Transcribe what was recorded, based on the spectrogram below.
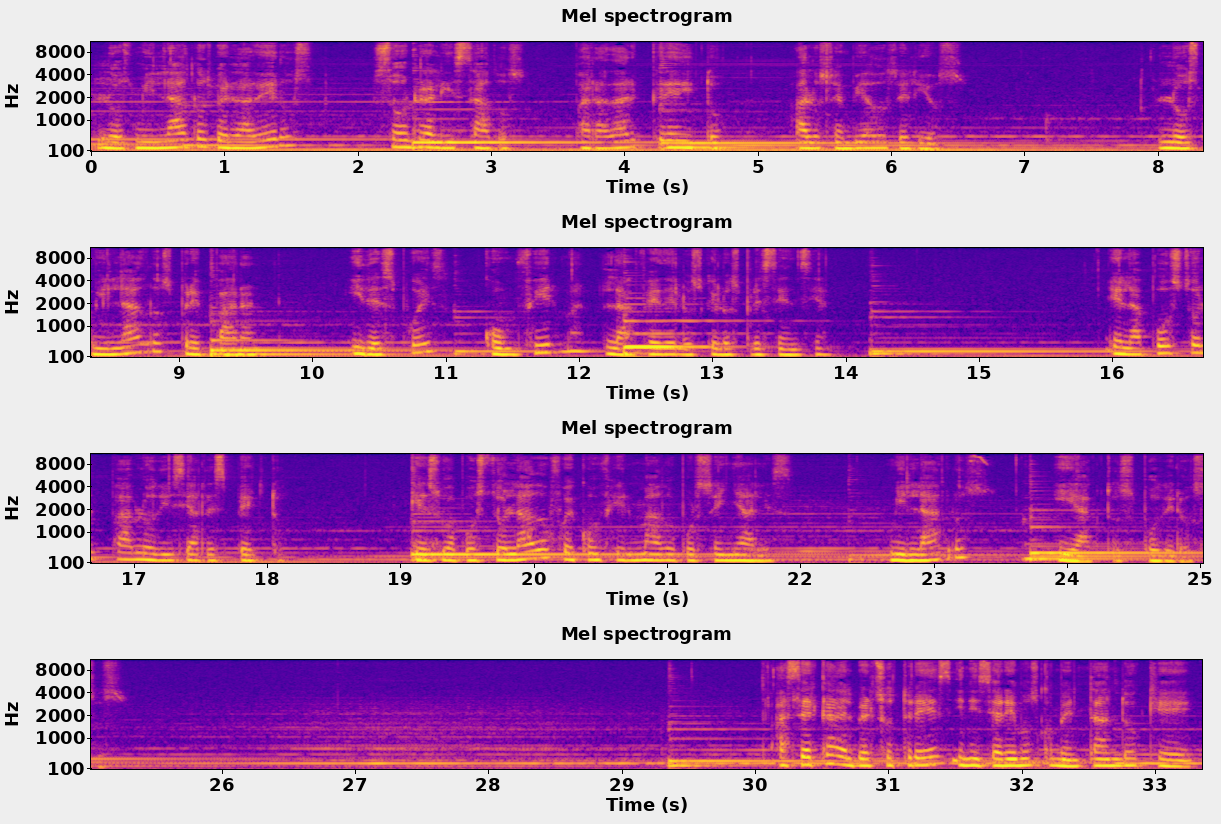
Los milagros verdaderos son realizados para dar crédito a los enviados de Dios. Los milagros preparan y después confirman la fe de los que los presencian. El apóstol Pablo dice al respecto que su apostolado fue confirmado por señales, milagros y actos poderosos. Acerca del verso 3 iniciaremos comentando que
